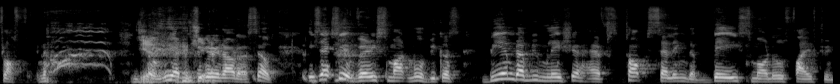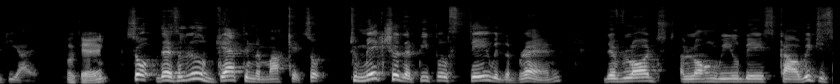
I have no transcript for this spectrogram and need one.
fluff. You know. Yeah. So we had to figure it out ourselves. It's actually a very smart move because BMW Malaysia have stopped selling the base model 520i. Okay. So there's a little gap in the market. So to make sure that people stay with the brand, they've launched a long wheelbase car, which is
